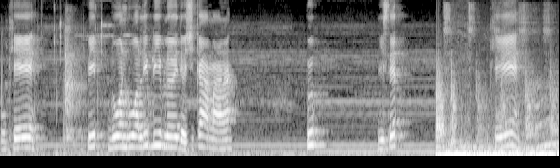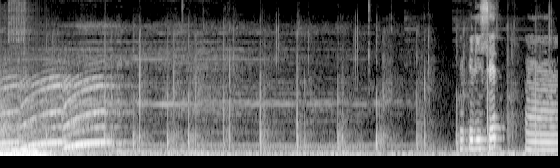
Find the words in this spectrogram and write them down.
โอเคปิดดวนดวนรีบๆเลยเดี๋ยวชิก้ามานะปึ๊บรีเซ็ตโอเค ไปรีเซ็ตอ่า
